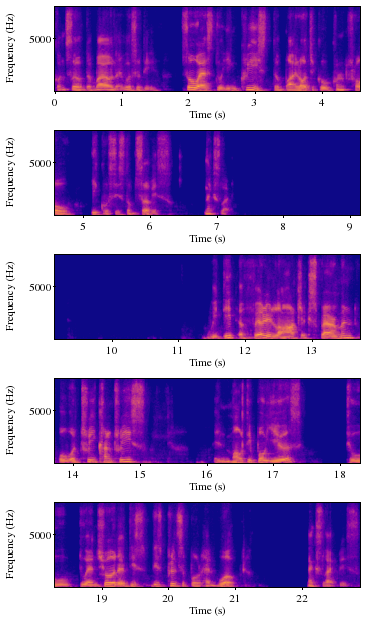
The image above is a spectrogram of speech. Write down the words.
conserve the biodiversity so as to increase the biological control ecosystem service. Next slide. We did a very large experiment over three countries in multiple years to, to ensure that this, this principle had worked. Next slide, please.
